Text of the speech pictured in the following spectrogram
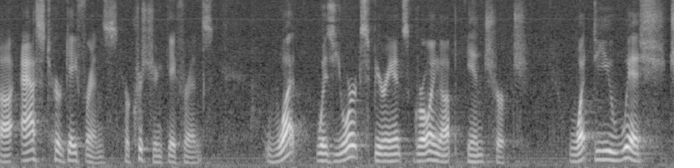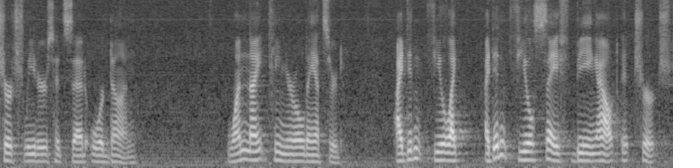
uh, asked her gay friends, her Christian gay friends, what was your experience growing up in church? What do you wish church leaders had said or done? One 19 year old answered, I didn't feel like I didn't feel safe being out at church,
